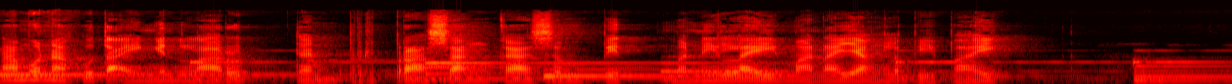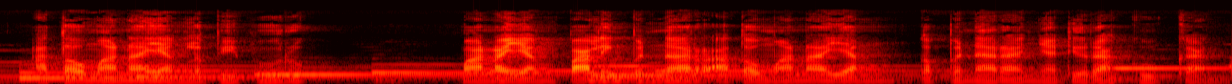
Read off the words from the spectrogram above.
Namun aku tak ingin larut dan berprasangka sempit menilai mana yang lebih baik atau mana yang lebih buruk, mana yang paling benar atau mana yang kebenarannya diragukan.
